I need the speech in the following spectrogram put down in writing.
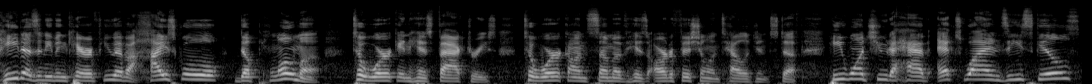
he doesn't even care if you have a high school diploma to work in his factories, to work on some of his artificial intelligence stuff. He wants you to have X, Y, and Z skills.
